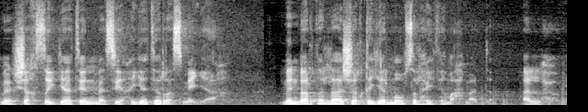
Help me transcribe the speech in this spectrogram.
من شخصيات مسيحية رسمية. من برطلة شرقي الموصل هيثم أحمد الحر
